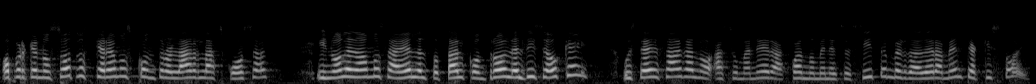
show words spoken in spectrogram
o porque nosotros queremos controlar las cosas y no le damos a Él el total control. Él dice, ok, ustedes háganlo a su manera. Cuando me necesiten verdaderamente, aquí estoy.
